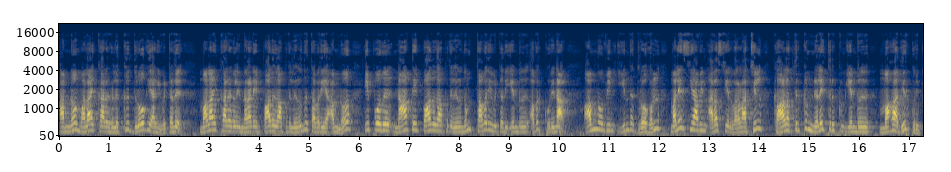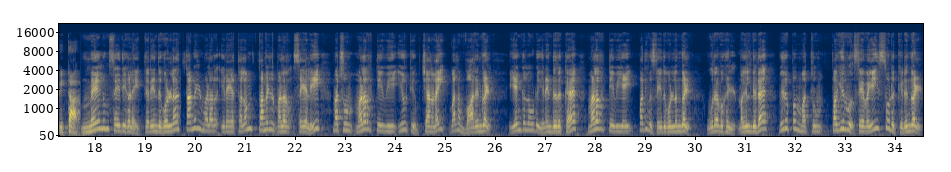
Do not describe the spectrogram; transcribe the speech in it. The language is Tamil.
அம்னோ மலாய்க்காரர்களுக்கு துரோகியாகிவிட்டது. மலாய்க்காரர்களின் நலனை பாதுகாப்பதிலிருந்து தவறிய அம்னோ இப்போது நாட்டை பாதுகாப்பதில் இருந்தும் தவறிவிட்டது என்று அவர் கூறினார். அம்னோவின் இந்த துரோகம் மலேசியாவின் அரசியல் வரலாற்றில் காலத்திற்கும் நிலைத்திருக்கும் என்று மகாதீர் குறிப்பிட்டார். மேலும் செய்திகளை தெரிந்து கொள்ள தமிழ் மலர் இணையதளம் தமிழ் மலர் செயலி மற்றும் மலர் டிவி யூடியூப் சேனலை வலம் வாருங்கள். எங்களோடு இணைந்திருக்க மலர் டிவியை பதிவு செய்து கொள்ளுங்கள். உறவுகள் மகிழ்ந்திட விருப்பம் மற்றும் பகிர்வு சேவையை சொடுக்கிடுங்கள்.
